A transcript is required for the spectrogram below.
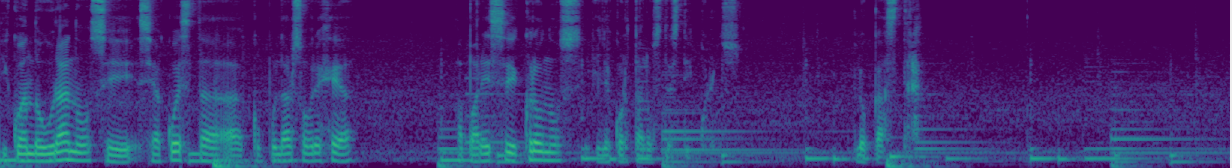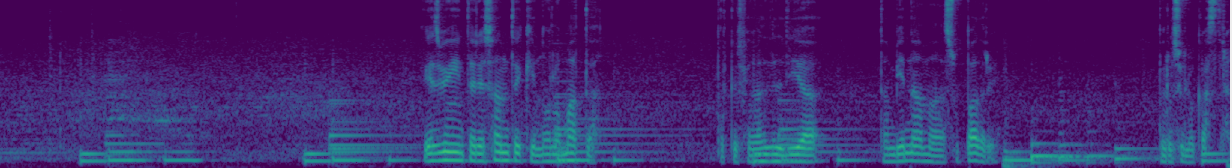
Y cuando Urano se, se acuesta a copular sobre Gea, aparece Cronos y le corta los testículos. Lo castra. Es bien interesante que no lo mata, porque al final del día también ama a su padre, pero si lo castra.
